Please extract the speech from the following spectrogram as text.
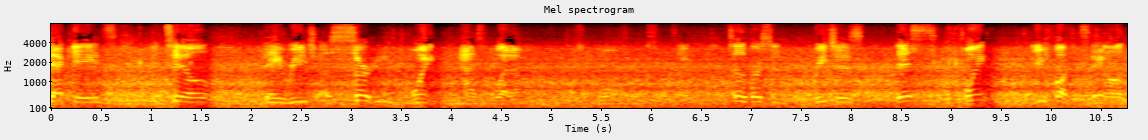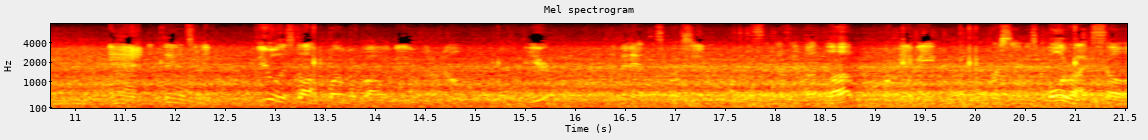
decades, until they reach a certain point. That's what I'm, going for. So it's like, until the person reaches this point, you fucking stay on. And the thing that's gonna fuel this thought form will probably be, I don't know, fear. The minute this person says nothing but love, or maybe person is polarized. So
